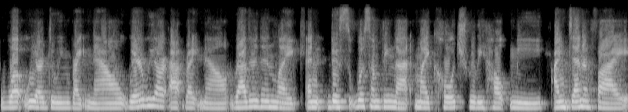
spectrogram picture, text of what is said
what we are doing right now, where we are at right now, rather than like, and this was something that my coach really helped me identify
